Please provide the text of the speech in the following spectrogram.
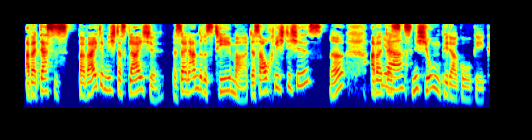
aber das ist bei weitem nicht das Gleiche. Das ist ein anderes Thema, das auch wichtig ist, ne? aber ja. das ist nicht Jungenpädagogik.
